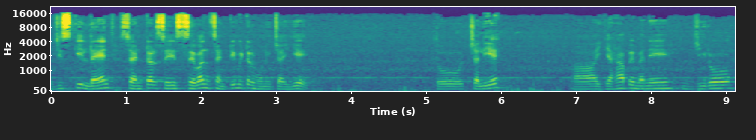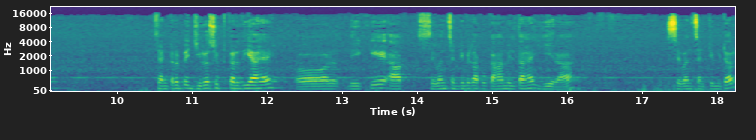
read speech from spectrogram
जिसकी लेंथ सेंटर से सेवन सेंटीमीटर होनी चाहिए। तो चलिए यहाँ पे मैंने ज़ीरो सेंटर पे ज़ीरो शिफ्ट कर दिया है और देखिए आप सेवन सेंटीमीटर आपको कहाँ मिलता है? ये रहा सेवन सेंटीमीटर।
